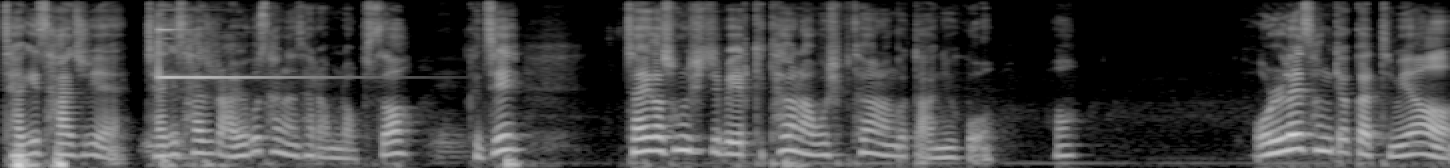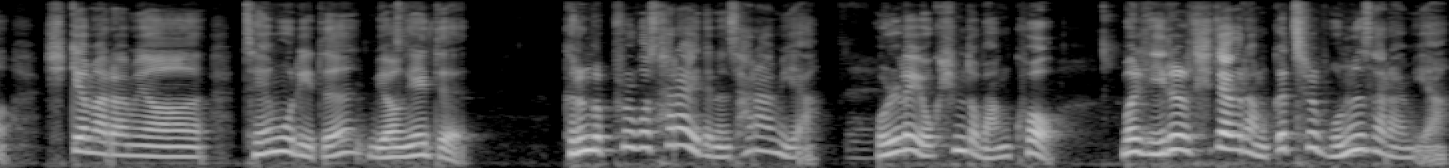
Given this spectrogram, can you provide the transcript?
자기 사주에 자기 사주를 알고 사는 사람은 없어. 그지? 자기가 송시집에 이렇게 태어나고 싶어 태어난 것도 아니고, 어? 원래 성격 같으면 쉽게 말하면 재물이든 명예든 그런 걸 풀고 살아야 되는 사람이야. 원래 욕심도 많고 뭘 일을 시작을 하면 끝을 보는 사람이야.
